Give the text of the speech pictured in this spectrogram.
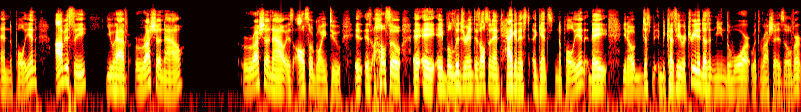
and Napoleon. Obviously, you have Russia now. Russia now is also going to is, is also a, a, a, belligerent, is also an antagonist against Napoleon. They, you know, just because he retreated doesn't mean the war with Russia is over.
